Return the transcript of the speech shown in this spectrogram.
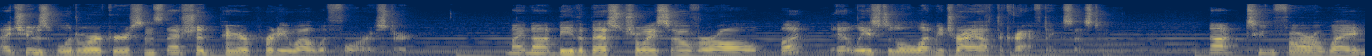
I choose woodworker since that should pair pretty well with forester. Might not be the best choice overall, but at least it'll let me try out the crafting system. Not too far away,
